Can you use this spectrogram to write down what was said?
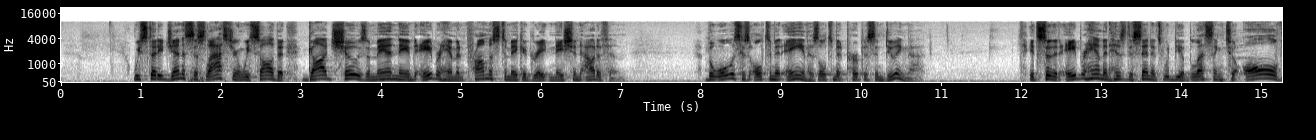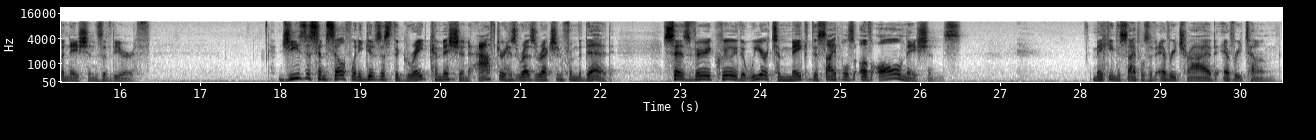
We studied Genesis last year and we saw that God chose a man named Abraham and promised to make a great nation out of him. But what was his ultimate aim, his ultimate purpose in doing that? It's so that Abraham and his descendants would be a blessing to all the nations of the earth. Jesus himself, when he gives us the Great Commission after his resurrection from the dead, says very clearly that we are to make disciples of all nations, making disciples of every tribe, every tongue.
